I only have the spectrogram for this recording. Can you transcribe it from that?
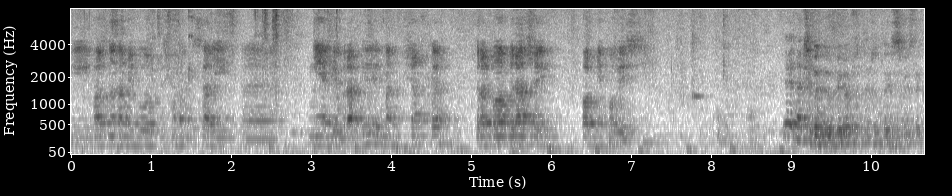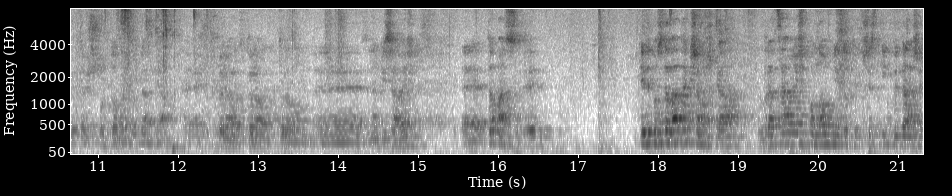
i ważne dla mnie było, żebyśmy napisali e, nie biografię, jednak książkę, która byłaby raczej w formie powieści. Ja jednak się będę upierał przy tym, że to jest swoistego też sportowa biografia, e, którą, którą, którą e, napisałeś. E, Tomasz, e, kiedy powstawała ta książka, wracałeś ponownie do tych wszystkich wydarzeń,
